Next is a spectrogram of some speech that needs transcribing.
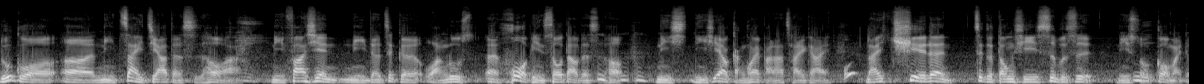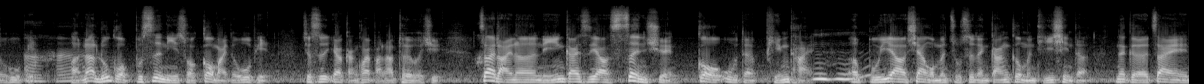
如果呃你在家的时候啊，你发现你的这个网络呃货品收到的时候，你你要赶快把它拆开，来确认这个东西是不是你所购买的物品。啊。那如果不是你所购买的物品，就是要赶快把它退回去。再来呢，你应该是要慎选购物的平台，而不要像我们主持人刚刚跟我们提醒的那个在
